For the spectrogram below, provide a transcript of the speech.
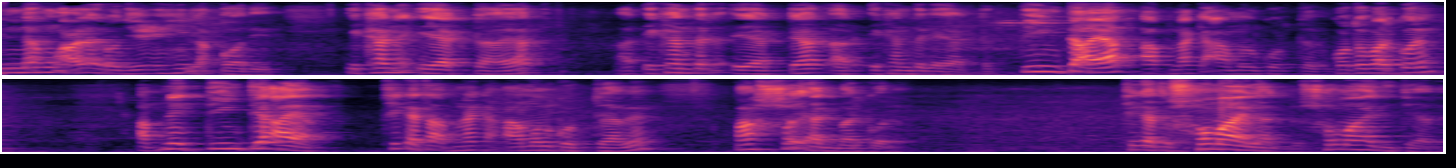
ইন্নাহু আলা রজিহি লাকাদির। এখানে এ একটা আয়াত, আর এখান থেকে এ একটা আয়াত, আর এখান থেকে এ একটা। তিনটা আয়াত আপনাকে আমল করতে হবে। কতবার করে? আপনি তিনটে আয়াত, ঠিক আছে, আপনাকে আমল করতে হবে। পাঁচশো একবার করে। ঠিক আছে, সময় লাগবে, সময় দিতে হবে।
